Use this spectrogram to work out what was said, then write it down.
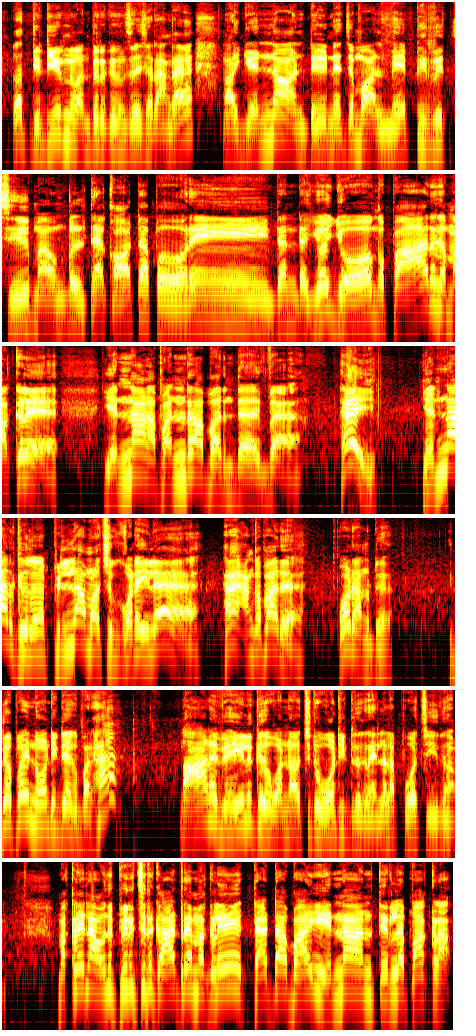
இப்போதான் திடீர்னு வந்திருக்குதுன்னு சொல்லி சொல்கிறாங்க நான் என்னான்ட்டு நிஜமாலுமே பிரித்து ம உங்கள்கிட்ட காட்ட போகிறேன் டண்ட ஐயோ இங்கே பாருங்கள் மக்களே. என்ன நான் பண்ணுறா பாரு இந்த இவ. ஹேய் என்ன இருக்குது இல்லை பில்லா முளைச்சுக்கு கொடையில். ஆ அங்கே பாரு. போடு அங்கிட்டு. இதை போய் நோண்டிகிட்டே இருக்கு பாரு. ஹே நானே வெயிலுக்கு இதை ஒன்றா வச்சுட்டு ஓட்டிகிட்டு இருக்கிறேன். இல்லைன்னா போச்சு இதுவும் மக்களே நான் வந்து பிரிச்சுட்டு காட்டுறேன் மக்களே. டாட்டா பாய் என்னான்னு தெரில பார்க்கலாம்.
